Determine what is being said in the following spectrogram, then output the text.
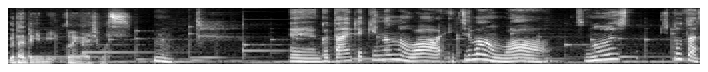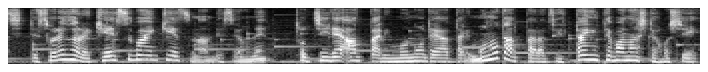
具体的にお願いします。うん。えー具体的なのは、一番は、その人たちってそれぞれケースバイケースなんですよね。土地であったり、物であったり、物だったら絶対に手放してほしい。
